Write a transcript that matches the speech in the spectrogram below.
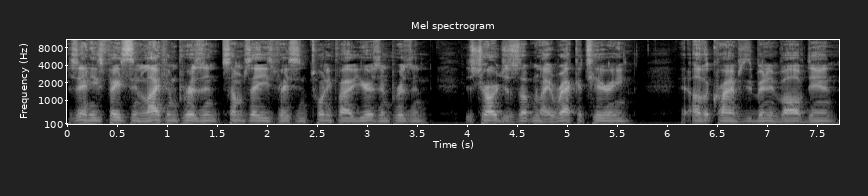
They're saying he's facing life in prison. Some say he's facing 25 years in prison. His charges are something like racketeering and other crimes he's been involved in.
